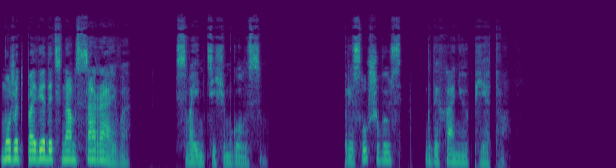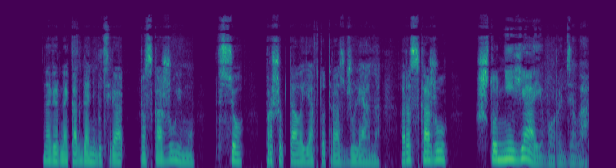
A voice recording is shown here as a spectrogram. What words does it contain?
может поведать нам Сараева своим тихим голосом. Прислушиваюсь к дыханию Пьетро. Наверное, когда-нибудь я расскажу ему все, — прошептала я в тот раз Джулиана. Расскажу, что не я его родила.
